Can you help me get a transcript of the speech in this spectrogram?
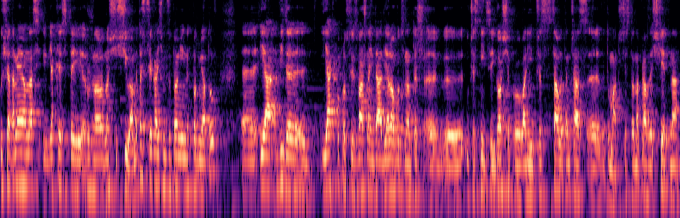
uświadamiają nas, jaka jest tej różnorodności siła. My też przyjechaliśmy z zupełnie innych podmiotów e, i ja widzę, e, jak po prostu jest ważna idea dialogu, co nam też e, e, uczestnicy i goście próbowali przez cały ten czas e, wytłumaczyć. Jest to naprawdę świetna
